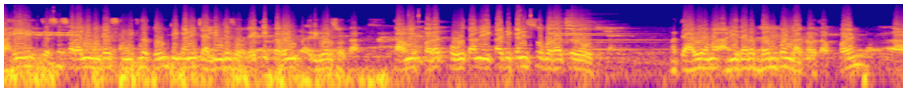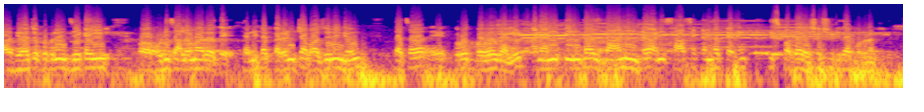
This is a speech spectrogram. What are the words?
काही जसं सरांनी म्हणजे सांगितलं दोन ठिकाणी चॅलेंजेस होते की करंट रिव्हर्स होता. त्यामुळे परत पोहताना एका ठिकाणीच तो बराच वेळ होत होता. मग त्यावेळी आम्हाला आणि त्याला दम पण लागला होता. पण देवाच्या कृपेने जे काही होडी चालवणारे होते त्यांनी त्या करंटच्या बाजूने नेऊन त्याचं एक ग्रोथ बरोबर झाली आणि आम्ही तीन तास दहा मिनिटं आणि सहा सेकंदात त्याने ही स्पर्धा यशस्वीरित्या पूर्ण केली.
